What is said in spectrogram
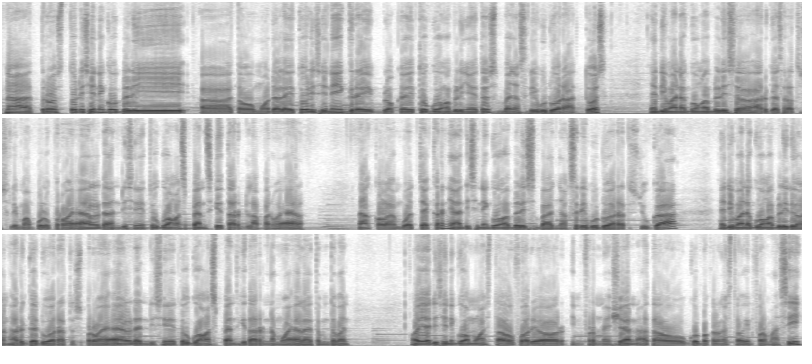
Nah, terus tuh di sini gue beli uh, atau modalnya itu di sini gray blocknya itu gue ngebelinya itu sebanyak 1200 yang di mana gue ngebeli seharga 150 per WL dan di sini tuh gue nge-spend sekitar 8 WL. Nah, kalau yang buat checkernya di sini gue nggak beli sebanyak 1200 juga. Yang di mana gue nggak beli dengan harga 200 per WL dan di sini tuh gue nggak spend sekitar 6 WL ya teman-teman. Oh ya di sini gue mau ngasih tahu for your information atau gue bakal ngasih tahu informasi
